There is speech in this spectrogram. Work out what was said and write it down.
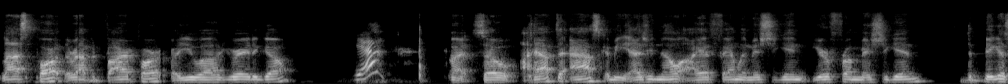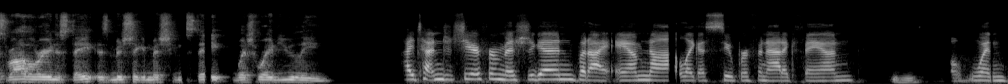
last part the rapid fire part are you uh you ready to go yeah all right. So I have to ask. I mean, as you know, I have family in Michigan. You're from Michigan. The biggest rivalry in the state is Michigan, Michigan State. Which way do you lean? I tend to cheer for Michigan, but I am not like a super fanatic fan. Mm-hmm. When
